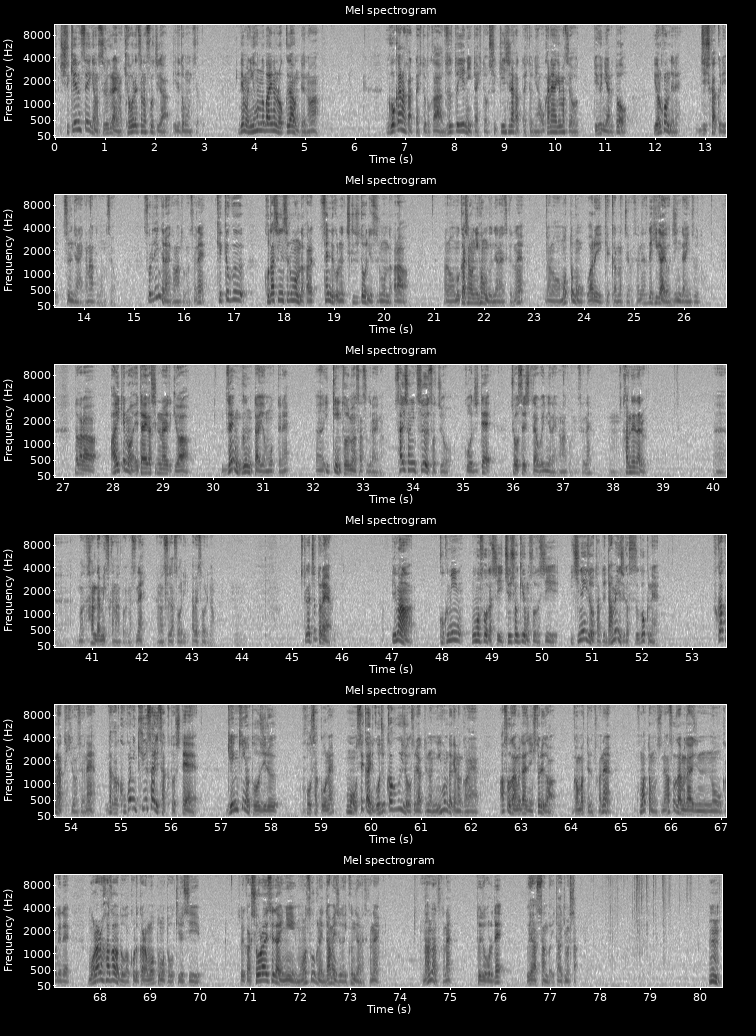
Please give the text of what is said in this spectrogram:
主権制限をするぐらいの強烈な措置がいると思うんですよ。でも日本の場合のロックダウンっていうのは動かなかった人とかずっと家にいた人出勤しなかった人にはお金あげますよっていうふうにやると喜んでね自主隔離するんじゃないかなと思うんですよ。それでいいんじゃないかなと思うんですよね。結局小出しにするもんだから戦力の蓄次投入するもんだからあの昔の日本軍じゃないですけどね。あの最も悪い結果になっちゃいますよね。で被害を甚大にすると。だから相手の得体が知れない時は全軍隊を持ってね一気にとどめを刺すぐらいな最初に強い措置を講じて調整してた方がいいんじゃないかなと思いますよね、うん、完全なる、えーまあ、判断ミスかなと思いますね。あの菅総理安倍総理の。それかちょっとね今国民もそうだし中小企業もそうだし1年以上経ってダメージがすごくね深くなってきてますよね。だからここに救済策として現金を投じる方策をねもう世界で50カ国以上それやってるのに日本だけなんかね麻生財務大臣1人が頑張ってるんですかね。困ったもんですね。麻生財務大臣のおかげでモラルハザードがこれからもっともっと起きるしそれから将来世代にものすごくねダメージがいくんじゃないですかね。何なんですかね。というところでウエハースサンドいただきました。うんうん。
